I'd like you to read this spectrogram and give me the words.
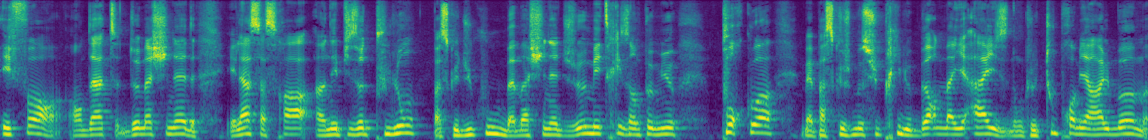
effort en date de Machine Head. Et là, ça sera un épisode plus long parce que du coup, bah, Machine Head, je maîtrise un peu mieux. Pourquoi Parce que je me suis pris le Burn My Eyes, donc le tout premier album,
